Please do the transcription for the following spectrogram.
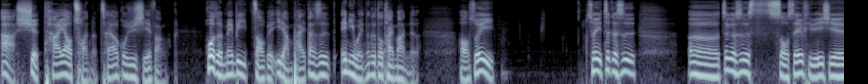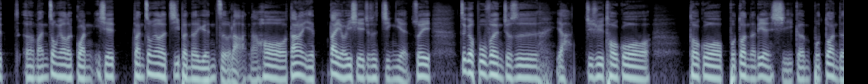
啊，shit，他要传了，才要过去协防，或者 maybe 找个一两拍，但是 anyway 那个都太慢了。好，所以所以这个是。呃，这个是守 safety 的一些呃蛮重要的关，一些蛮重要的基本的原则啦。然后当然也带有一些就是经验，所以这个部分就是呀，继续透过透过不断的练习跟不断的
